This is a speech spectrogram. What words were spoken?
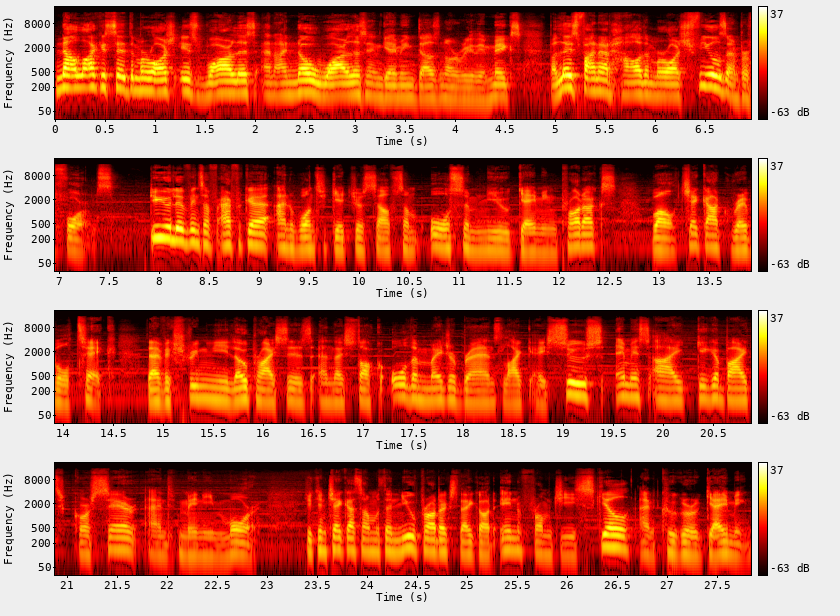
Now, like I said, the Mirage is wireless, and I know wireless and gaming does not really mix, but let's find out how the Mirage feels and performs. Do you live in South Africa and want to get yourself some awesome new gaming products? Well, check out Rebel Tech. They have extremely low prices and they stock all the major brands like ASUS, MSI, Gigabyte, Corsair and many more. You can check out some of the new products they got in from G-Skill and Cougar Gaming.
